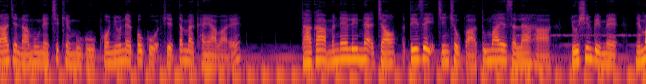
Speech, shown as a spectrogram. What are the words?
နာကျင်နာမှုနဲ့ချစ်ခင်မှုကိုဖော်ညွှန်းတဲ့ပုံကိုအဖြစ်သတ်မှတ်ခံရပါတယ်။ဒါကမနယ်လေးနဲ့အကြောင်းအသေးစိတ်အချင်းချုပ်ပါသူမရဲ့ဇလန်းဟာ ရိုးရှင်းပေမဲ့မြမ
